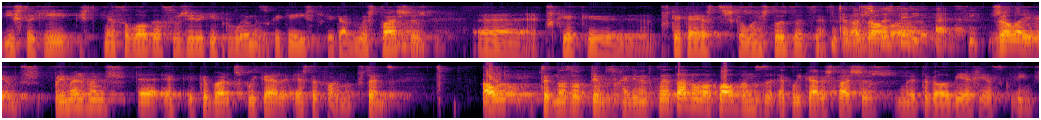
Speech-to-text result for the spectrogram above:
Isto aqui, isto começa logo a surgir aqui problemas. O que é que é isto? Porque é que há duas taxas? Uh, porque, é que, porque é que há estes escalões todos, etc. Então vamos esclarecer isso. Ah, sim. Já lá iremos. Primeiro vamos uh, acabar de explicar esta forma. Portanto, ao, portanto, nós obtemos o rendimento coletável ao qual vamos aplicar as taxas na tabela de IRS que vimos.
